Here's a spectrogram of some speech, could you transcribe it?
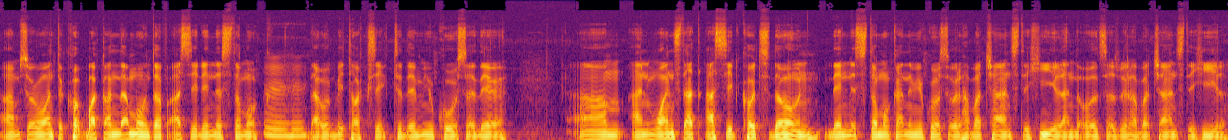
Um, so we want to cut back on the amount of acid in the stomach mm-hmm. that would be toxic to the mucosa there. Um, and once that acid cuts down, then the stomach and the mucosa will have a chance to heal, and the ulcers will have a chance to heal.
